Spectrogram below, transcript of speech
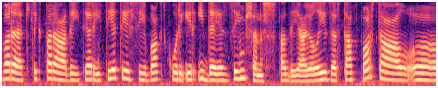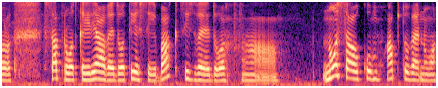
varētu tikt parādīti arī tie tiesību akti, kuri ir idejas dzimšanas stadijā, jo līdz ar tā portālu uh, saprot, ka ir jāveido tiesību akts, izveido nosaukumu aptuveno,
